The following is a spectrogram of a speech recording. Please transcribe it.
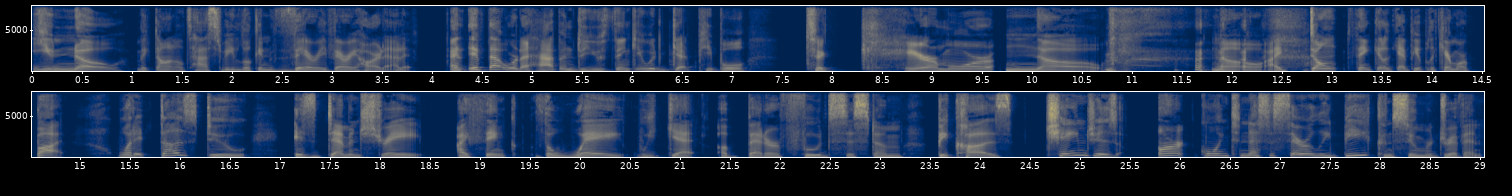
you know McDonald's has to be looking very, very hard at it. And if that were to happen, do you think it would get people to care more? No. no, I don't think it'll get people to care more. But what it does do is demonstrate, I think, the way we get a better food system because changes aren't going to necessarily be consumer driven.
